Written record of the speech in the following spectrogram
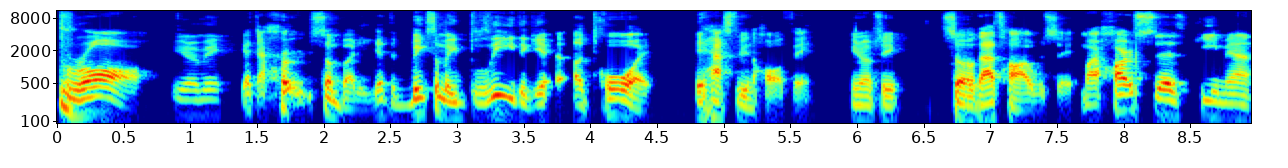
brawl, you know what I mean, you had to hurt somebody, you had to make somebody bleed to get a toy. It has to be in the Hall of Fame. You know what I'm saying? So that's how I would say. It. My heart says He Man,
